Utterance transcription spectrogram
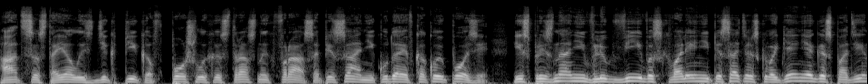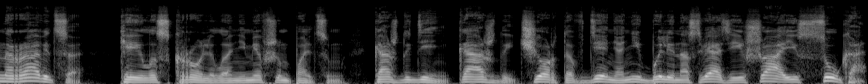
Ад состоял из дикпиков, пошлых и страстных фраз, описаний, куда и в какой позе, из признаний в любви и восхвалений писательского гения господина Равица. Кейла скроллила онемевшим пальцем. Каждый день, каждый чертов день они были на связи, и ша, и сука.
